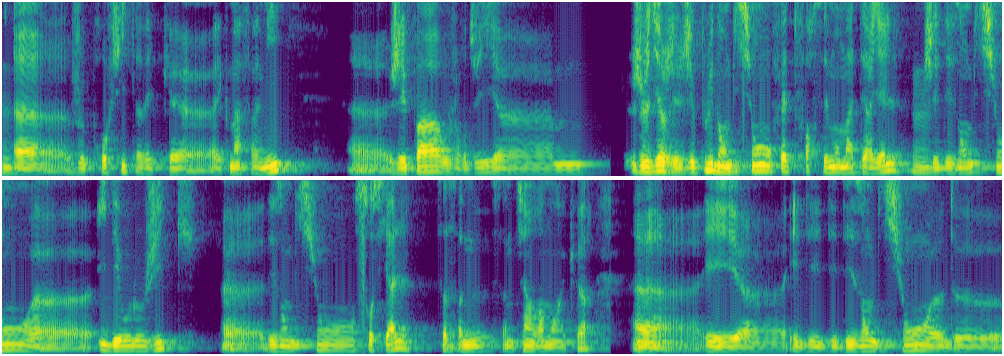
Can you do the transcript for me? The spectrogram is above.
Mm. euh, je profite avec euh, avec ma famille. Euh, j'ai pas aujourd'hui, euh, je veux dire, j'ai j'ai plus d'ambition en fait forcément matérielle. Mm. J'ai des ambitions euh, idéologiques, euh, des ambitions sociales. Ça, ça me ça me tient vraiment à cœur. Euh, et euh, et des, des des ambitions de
